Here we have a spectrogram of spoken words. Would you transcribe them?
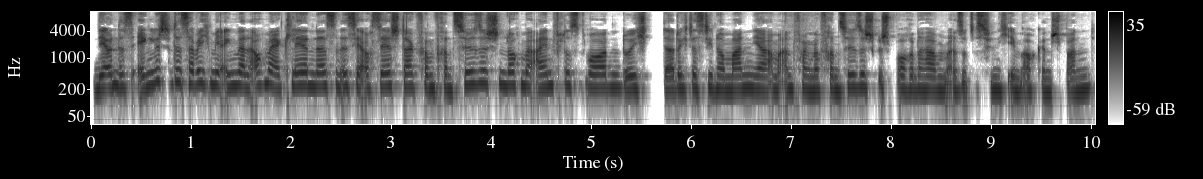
Ja, und das Englische, das habe ich mir irgendwann auch mal erklären lassen, ist ja auch sehr stark vom Französischen noch beeinflusst worden, durch, dadurch, dass die Normannen ja am Anfang noch Französisch gesprochen haben. Also das finde ich eben auch ganz spannend,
